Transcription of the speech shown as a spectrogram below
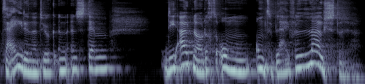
tijde natuurlijk een, een stem die uitnodigt om, om te blijven luisteren.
